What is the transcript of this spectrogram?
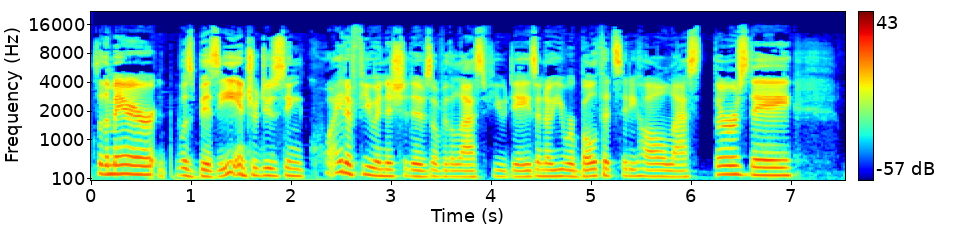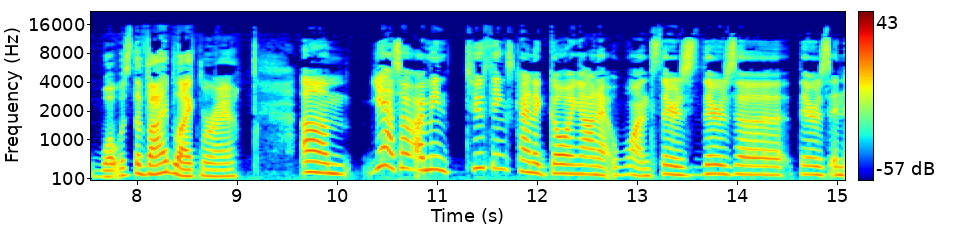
So, the mayor was busy introducing quite a few initiatives over the last few days. I know you were both at City Hall last Thursday. What was the vibe like, Mariah? Um, yeah, so I mean, two things kind of going on at once. There's there's a there's an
